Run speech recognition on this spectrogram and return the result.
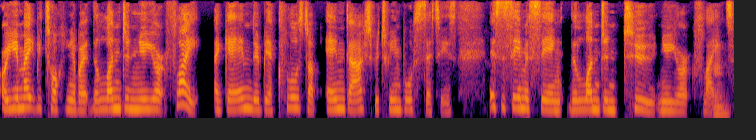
or you might be talking about the London New York flight. Again, there'd be a closed up en dash between both cities. It's the same as saying the London to New York flight.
